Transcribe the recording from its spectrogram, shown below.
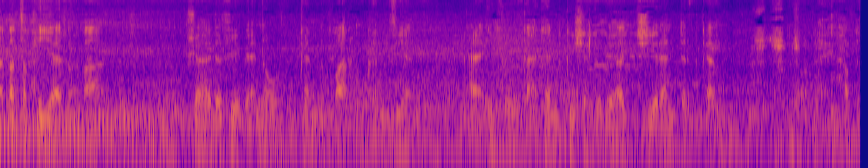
عطى تضحيات وعطى شهد فيه بأنه كان الله يرحمه كان مزيان. عائلته كاع كان كيشهدوا بها الجيران الدرب كامل. الله يحفظه.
